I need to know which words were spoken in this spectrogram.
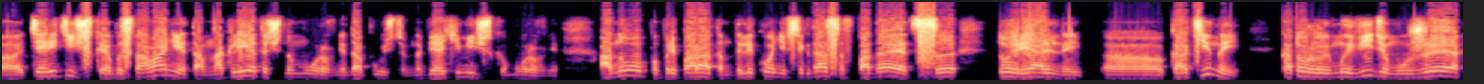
Э, теоретическое обоснование там, на клеточном уровне, допустим, на биохимическом уровне, оно по препаратам далеко не всегда совпадает с той реальной э, картиной, которую мы видим уже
